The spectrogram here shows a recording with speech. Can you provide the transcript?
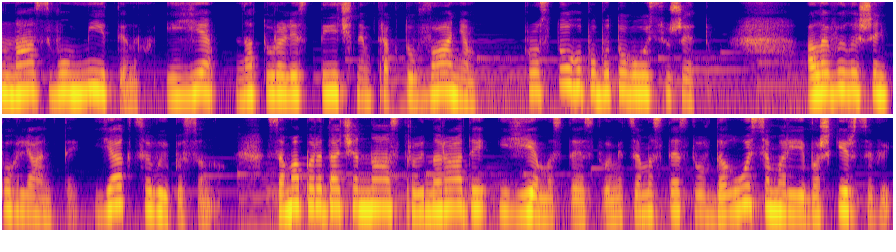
назву Мітинг і є натуралістичним трактуванням простого побутового сюжету. Але ви лишень погляньте, як це виписано. Сама передача настрою наради і є мистецтвом, і це мистецтво вдалося Марії Башкірцевій.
